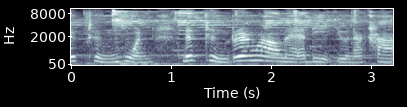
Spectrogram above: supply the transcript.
นึกถึงหวนนึกถึงเรื่องราวในอดีตอยู่นะคะ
